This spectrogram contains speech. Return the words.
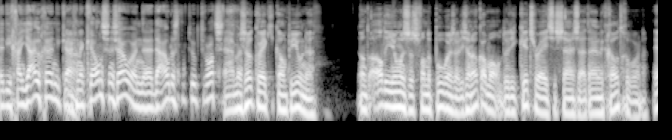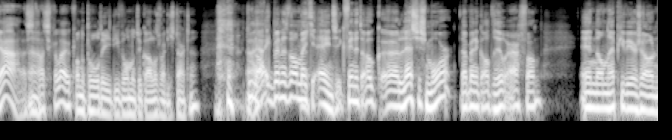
eh, die gaan juichen. En die krijgen Ja. een krans en zo. En eh, de ouders natuurlijk trots. Ja, maar zo kweek je kampioenen. Want al die jongens als Van der Poel en zo, die zijn ook allemaal door die kids races zijn ze uiteindelijk groot geworden. Ja, dat is Ja. hartstikke leuk. Van der Poel, die, die won natuurlijk alles waar die startte. Nou ja, ik ben het wel met je eens. Ik vind het ook eh, less is more. Daar ben ik altijd heel erg van. En dan heb je weer zo'n,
